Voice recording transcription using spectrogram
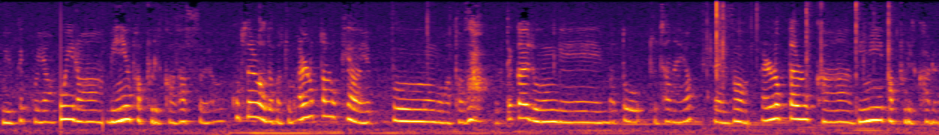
구입했고요. 호이랑 미니 파프리카 샀어요. 컵샐러드가 좀 알록달록해야 예쁜 것 같아서 색깔 좋은 게 맛도 좋잖아요. 그래서 알록달록한 미니 파프리카를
